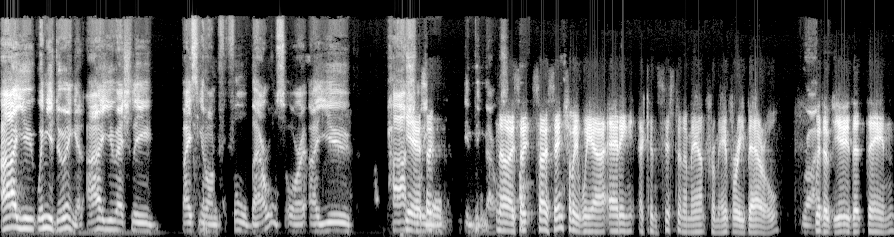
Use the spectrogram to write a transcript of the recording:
are you when you're doing it, are you actually basing it on full barrels, or are you partially so- no. So so essentially, we are adding a consistent amount from every barrel right. with a view that then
